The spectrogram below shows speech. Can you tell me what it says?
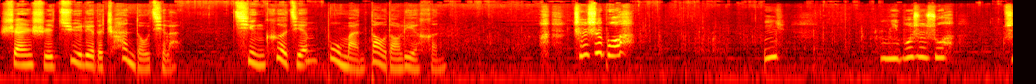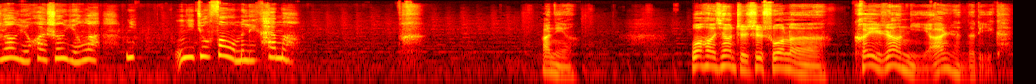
山石剧烈的颤抖起来，顷刻间布满道道裂痕。陈世伯，你，你不是说，只要李化生赢了，你你就放我们离开吗？阿宁，我好像只是说了可以让你安然的离开。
